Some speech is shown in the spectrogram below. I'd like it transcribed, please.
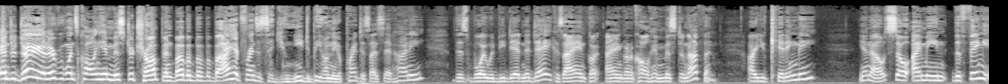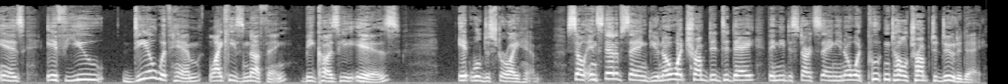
and today, and everyone's calling him Mr. Trump and blah blah blah blah. blah. I had friends that said you need to be on The Apprentice. I said, honey, this boy would be dead in a day because I ain't go- I ain't to call him Mr. Nothing. Are you kidding me? You know, so I mean, the thing is, if you deal with him like he's nothing because he is, it will destroy him. So instead of saying, Do you know what Trump did today? They need to start saying, You know what Putin told Trump to do today?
